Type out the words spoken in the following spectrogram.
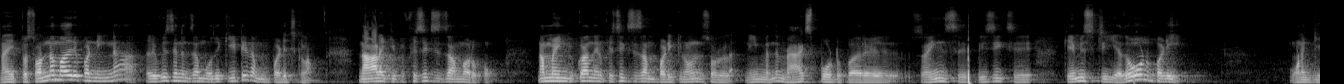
நான் இப்போ சொன்ன மாதிரி பண்ணிங்கன்னா ரிவிஷன் எக்ஸாம் ஒதுக்கிட்டு நம்ம படிச்சுக்கலாம். நாளைக்கு இப்போ ஃபிசிக்ஸ் எக்ஸாமாக இருக்கும். நம்ம இங்கே உட்காந்து ஃபிசிக்ஸ் எக்ஸாம் படிக்கணும்னு சொல்லலை. நீ வந்து மேக்ஸ் போட்டுப்பார் சயின்ஸு ஃபிசிக்ஸு கெமிஸ்ட்ரி ஏதோ ஒன்று படி. உனக்கு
